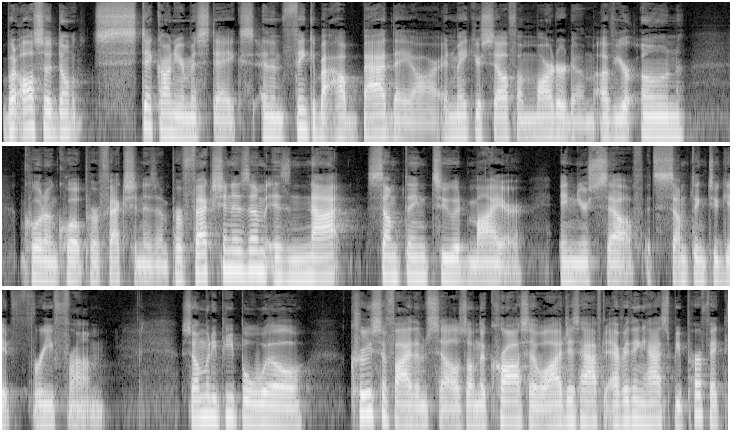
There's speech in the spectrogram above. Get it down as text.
but also don't stick on your mistakes and then think about how bad they are and make yourself a martyrdom of your own quote unquote perfectionism. Perfectionism is not something to admire in yourself, it's something to get free from. So many people will crucify themselves on the cross of, well, I just have to, everything has to be perfect.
